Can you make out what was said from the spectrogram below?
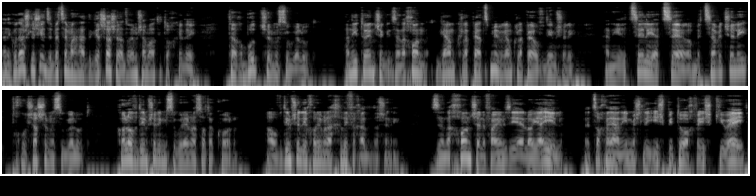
הנקודה השלישית זה בעצם ההדגשה של הדברים שאמרתי תוך כדי תרבות של מסוגלות. אני טוען שזה נכון גם כלפי עצמי וגם כלפי העובדים שלי. אני ארצה לייצר בצוות שלי תחושה של מסוגלות. כל העובדים שלי מסוגלים לעשות הכל. העובדים שלי יכולים להחליף אחד את השני. זה נכון שלפעמים זה יהיה לא יעיל. לצורך העניין, אם יש לי איש פיתוח ואיש QA,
